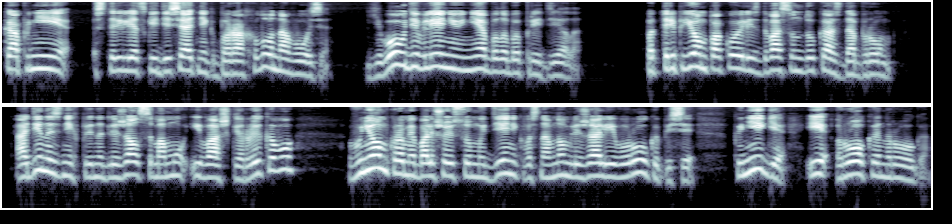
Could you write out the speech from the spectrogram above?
Копни, стрелецкий десятник, барахло на возе. Его удивлению не было бы предела. Под тряпьем покоились два сундука с добром. Один из них принадлежал самому Ивашке Рыкову. В нем, кроме большой суммы денег, в основном лежали его рукописи, книги и рок-н-рога.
